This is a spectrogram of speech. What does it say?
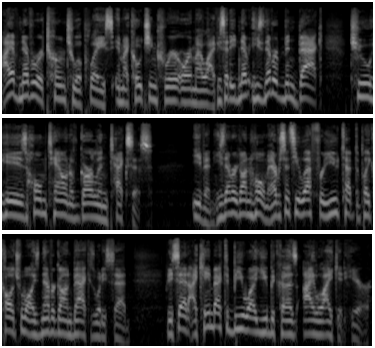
I have never returned to a place in my coaching career or in my life." He said he'd never he's never been back to his hometown of Garland, Texas even. He's never gone home. Ever since he left for UTEP to play college football, he's never gone back, is what he said. But he said, I came back to BYU because I like it here.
